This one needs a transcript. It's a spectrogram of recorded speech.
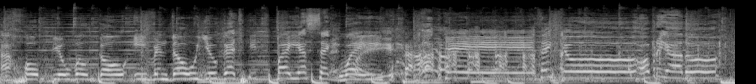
I hope you will go even though you get hit by a Segway. okay, thank you. Obrigado.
